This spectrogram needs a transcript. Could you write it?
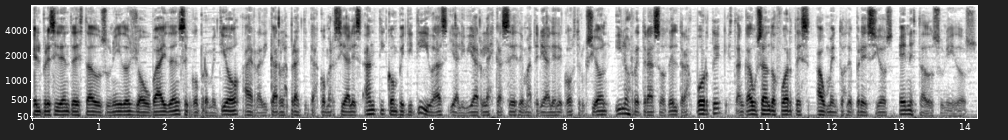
El presidente de Estados Unidos, Joe Biden, se comprometió a erradicar las prácticas comerciales anticompetitivas y aliviar la escasez de materiales de construcción y los retrasos del transporte que están causando fuertes aumentos de precios en Estados Unidos.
